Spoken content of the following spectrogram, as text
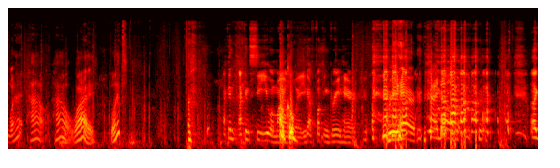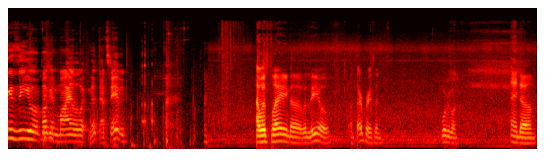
What? How? How? Why? What? I can I can see you a mile Uncle. away. You got fucking green hair. Green hair. I know. I can see you a fucking mile away. That, that's David. I was playing uh, with Leo on third person. Where we going? And um,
